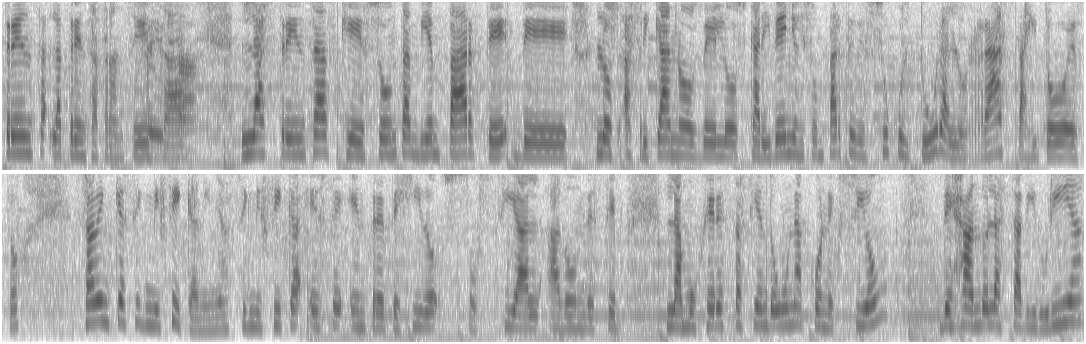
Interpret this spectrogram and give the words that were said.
trenza, la trenza francesa? Francesa. Las trenzas que son también parte de los africanos, de los caribeños y son parte de su cultura, los rastas y todo esto. ¿Saben qué significa, niñas? Significa ese entretejido social a donde la mujer está haciendo una conexión, dejando la sabiduría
